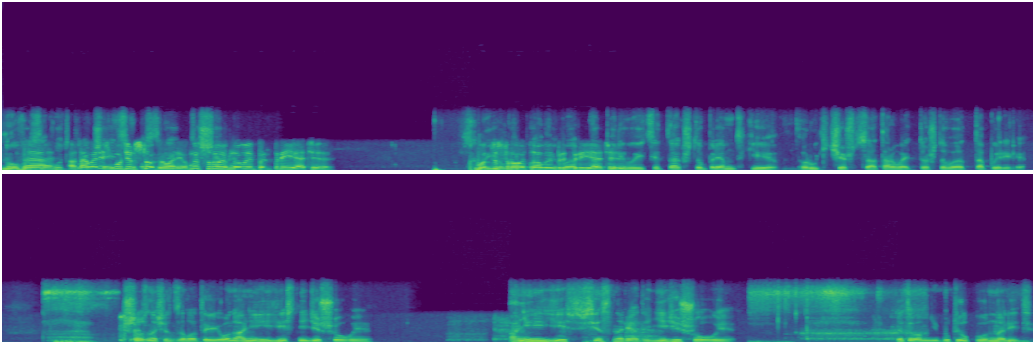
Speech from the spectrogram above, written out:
новый да. завод, а товарищ Путин что говорил? Мы строим новые предприятия. Вот и строят новые предприятия. Вы так, что прям-таки руки чешутся оторвать то, что вы оттопырили. Что значит золотые? Он, они и есть недешевые. Они и есть все снаряды, не дешевые. Это вам не бутылку налить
